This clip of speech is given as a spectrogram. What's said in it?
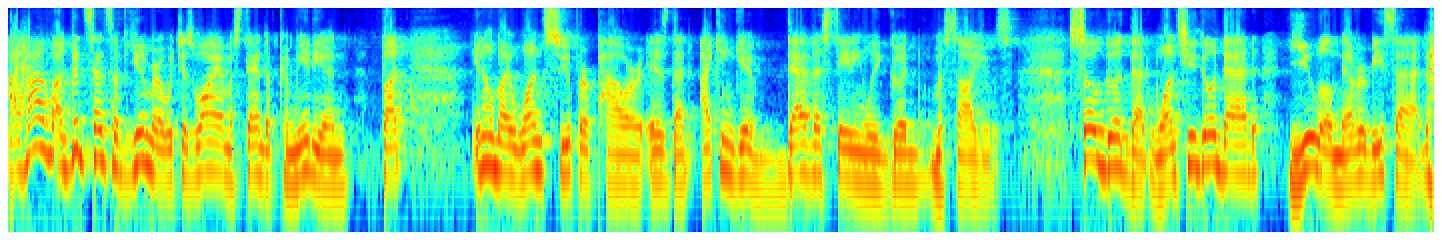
I have a good sense of humor, which is why I'm a stand up comedian, but you know, my one superpower is that I can give devastatingly good massages. So good that once you go dead, you will never be sad.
